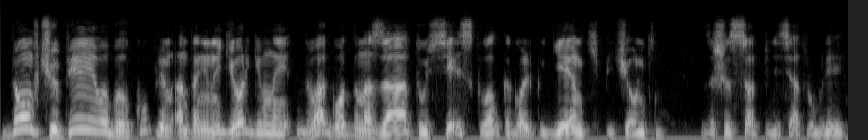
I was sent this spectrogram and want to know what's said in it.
Дом в Чупеево был куплен Антониной Георгиевной два года назад у сельского алкоголька Генки Печенкин за 650 рублей.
